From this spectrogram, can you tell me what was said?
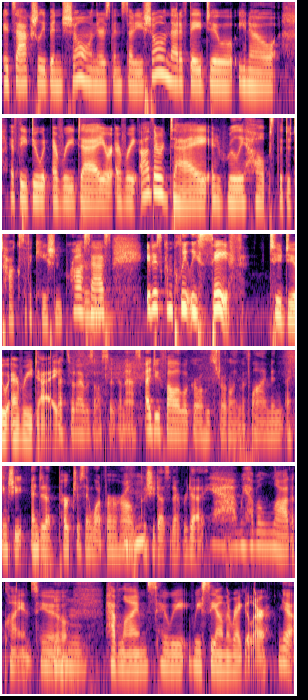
it's actually been shown, there's been studies shown that if they do, you know, if they do it every day or every other day, it really helps the detoxification process. Mm-hmm. It is completely safe to do every day. That's what I was also going to ask. I do follow a girl who's struggling with Lyme, and I think she ended up purchasing one for her home mm-hmm. because she does it every day. Yeah, we have a lot of clients who Mm-hmm. Have Lyme's who we, we see on the regular. Yeah,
